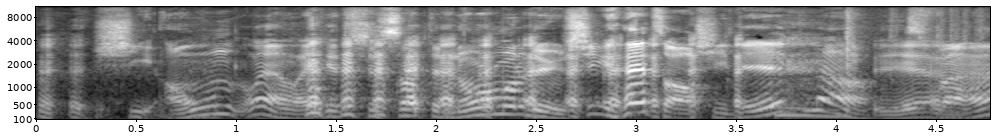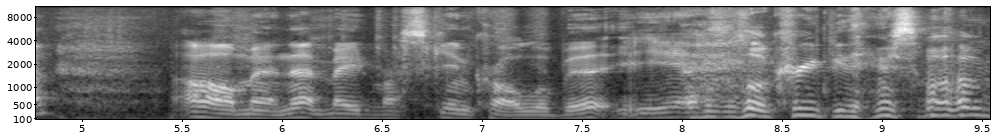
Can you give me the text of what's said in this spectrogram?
She owned well, like it's just something normal to do. She that's all she did. No, it's Yeah. fine. Oh man, that made my skin crawl a little bit. Yeah. that was a little creepy there. So,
